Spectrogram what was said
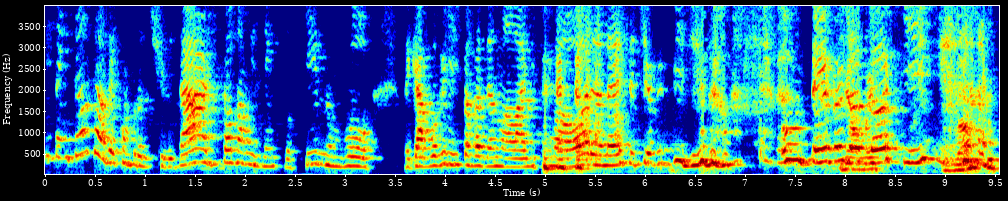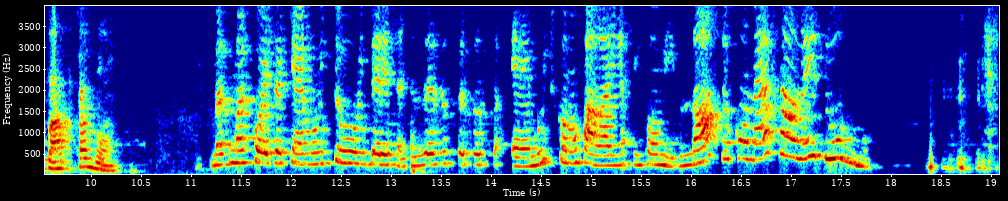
Isso tem tanto a ver com produtividade, só dar um exemplo aqui, não vou. Daqui a pouco a gente está fazendo uma live de uma hora, né? Você tinha me pedido um tempo, eu não, já estou aqui. Vamos que o papo tá bom. Mas uma coisa que é muito interessante, às vezes as pessoas, é muito comum falarem assim comigo, nossa, eu começo a ler e durmo.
